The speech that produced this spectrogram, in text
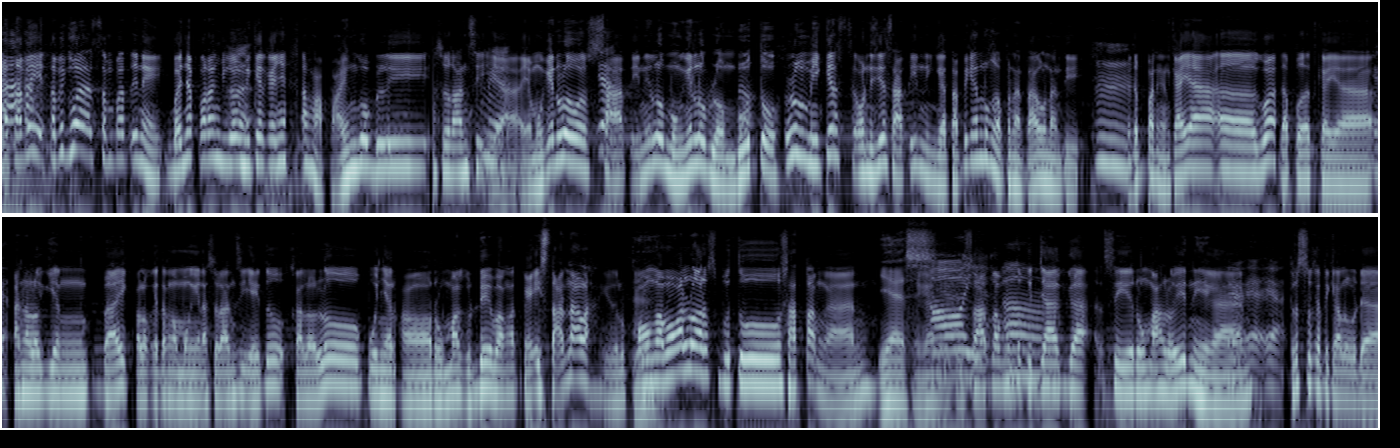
eh, tapi tapi gue sempat ini banyak orang juga mikir kayaknya ah ngapain gue beli asuransi? Ya ya mungkin lu saat ini lu mungkin lu belum butuh. Lu mikir kondisinya saat ini enggak tapi kan lu nggak pernah tahu nanti ke depan kan. Kayak eh, gue dapet kayak Ya. analogi yang baik kalau kita ngomongin asuransi yaitu kalau lu punya eh, rumah gede banget kayak istana lah gitu. Lu mau nggak mau kan lu harus butuh satpam kan? Yes. ya kan? Oh, iya. satpam untuk kejaga si rumah lu ini kan. Iya, iya, iya. Terus tuh ketika lu udah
